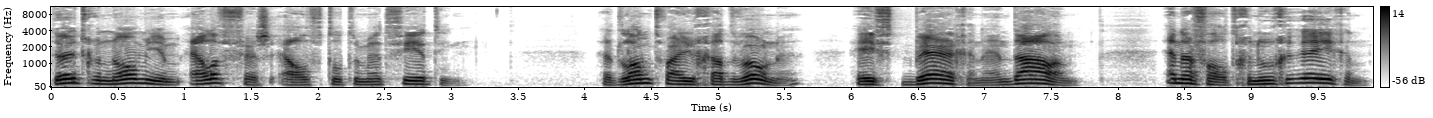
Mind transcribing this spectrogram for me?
Deuteronomium 11, vers 11 tot en met 14. Het land waar u gaat wonen heeft bergen en dalen, en er valt genoeg regen.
